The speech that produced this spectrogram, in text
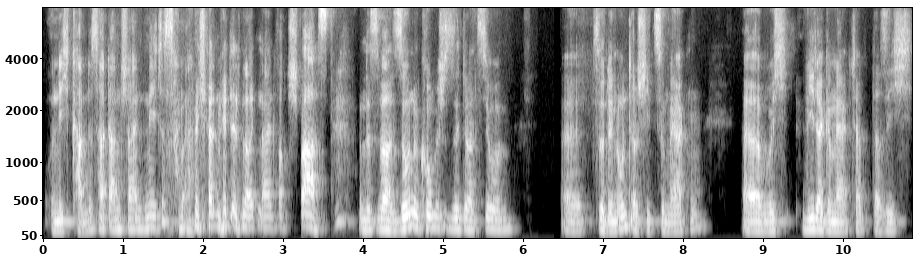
Und ich kann das halt anscheinend nicht. Deshalb habe ich halt mit den Leuten einfach Spaß. Und es war so eine komische Situation, äh, so den Unterschied zu merken, äh, wo ich wieder gemerkt habe, dass ich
